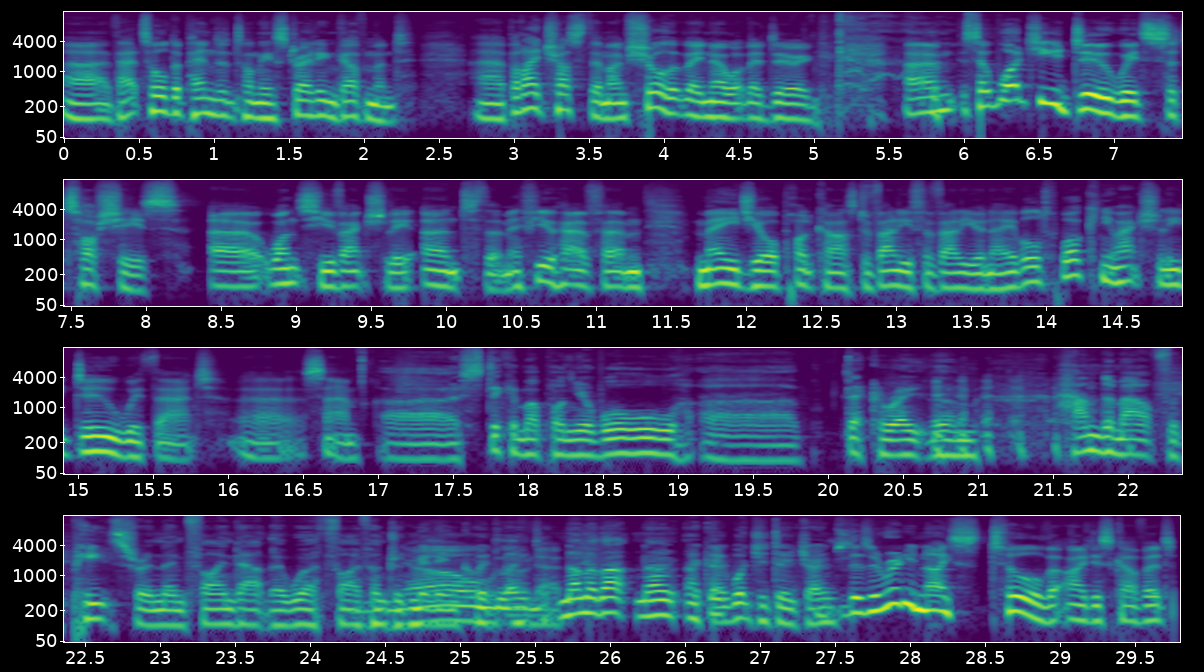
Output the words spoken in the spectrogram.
uh, that's all dependent on the Australian government, uh, but I trust them. I'm sure that they know what they're doing. Um, so, what do you do with Satoshis? Uh, once you've actually earned them. If you have um, made your podcast value for value enabled, what can you actually do with that, uh, Sam? Uh, stick them up on your wall, uh, decorate them, hand them out for pizza and then find out they're worth five hundred No, million quid no, later. no. None of that. No. Okay. What do you do, James? There's a really nice tool that I discovered,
